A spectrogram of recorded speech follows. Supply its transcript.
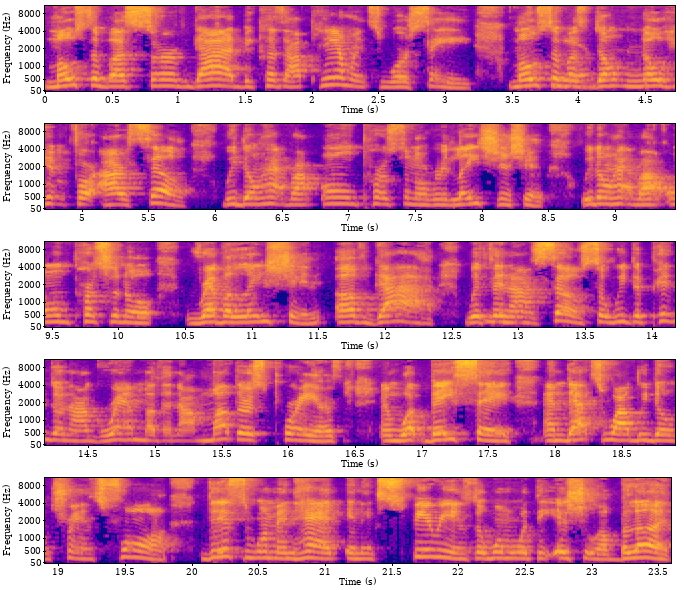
Most of us serve God because our parents were saved. Most of yeah. us don't know him for ourselves. We don't have our own personal relationship. We don't have our own personal revelation of God within yeah. ourselves. So we depend on our grandmother and our mother's prayers and what they say. And that's why we don't transform. This woman had an experience, the woman with the issue of blood.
